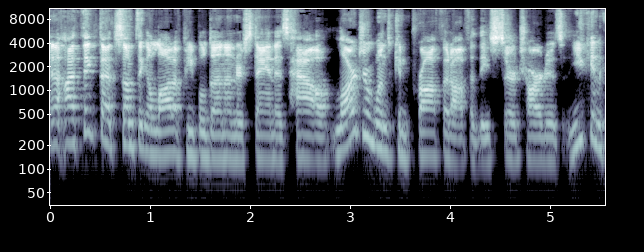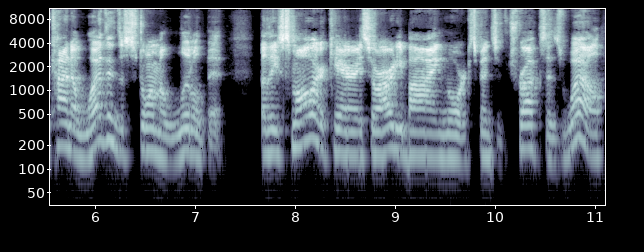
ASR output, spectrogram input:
And I think that's something a lot of people don't understand is how larger ones can profit off of these surcharges. You can kind of weather the storm a little bit. But these smaller carriers who are already buying more expensive trucks as well,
